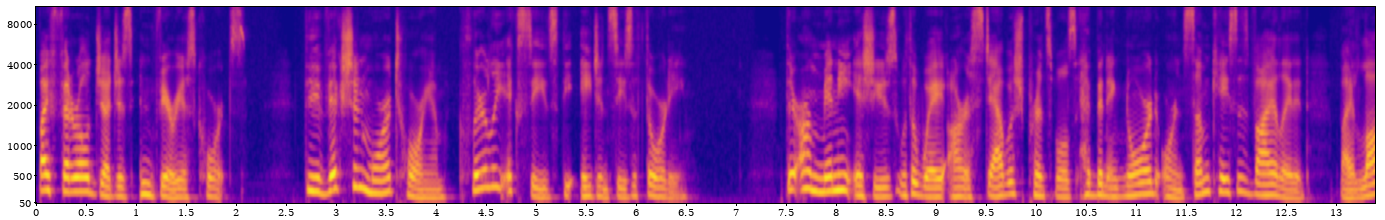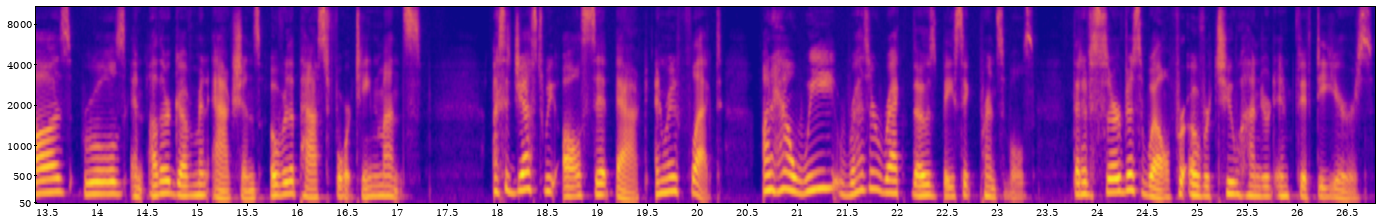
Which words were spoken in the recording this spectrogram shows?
by federal judges in various courts. The eviction moratorium clearly exceeds the agency's authority. There are many issues with the way our established principles have been ignored or, in some cases, violated by laws, rules, and other government actions over the past 14 months. I suggest we all sit back and reflect on how we resurrect those basic principles that have served us well for over 250 years.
